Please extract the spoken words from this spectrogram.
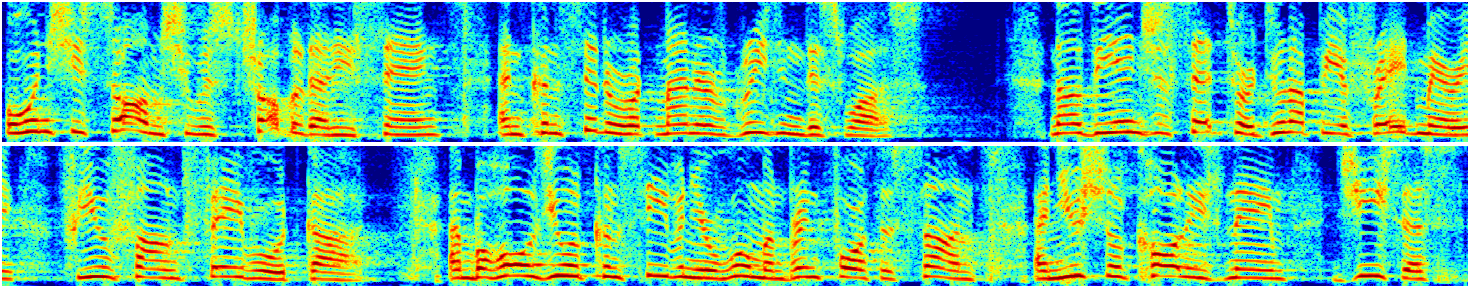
But when she saw him, she was troubled at his saying, and consider what manner of greeting this was. Now the angel said to her, Do not be afraid, Mary, for you found favor with God. And behold, you will conceive in your womb and bring forth a son, and you shall call his name Jesus.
